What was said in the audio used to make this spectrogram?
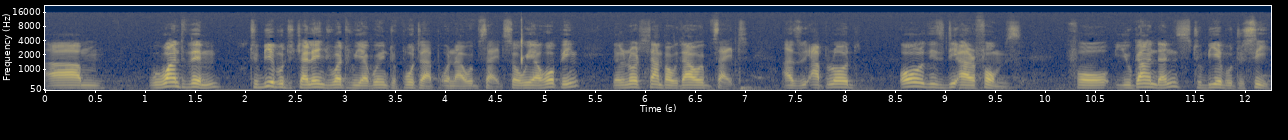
Um, we want them to be able to challenge what we are going to put up on our website. So we are hoping they will not tamper with our website as we upload all these DR forms for Ugandans to be able to see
